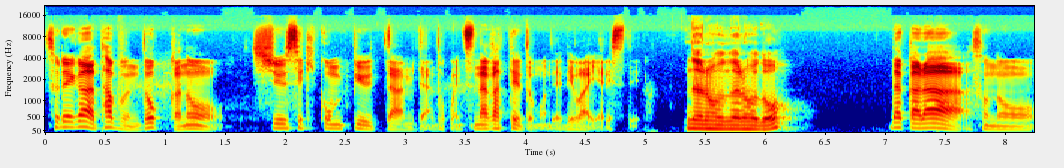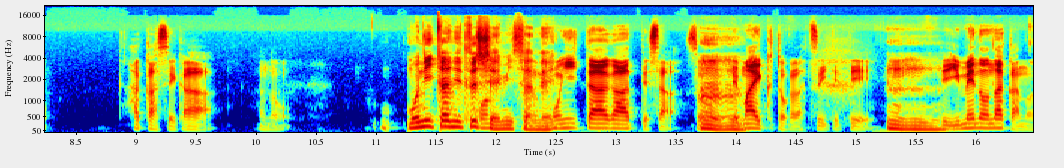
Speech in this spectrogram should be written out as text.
それが多分どっかの集積コンピューターみたいなところにつながってると思うんだよねワイヤレスで。なるほどなるほど。だからその博士があのモニターに映して見てたね。モニターがあってさそう、うんうん。でマイクとかがついててうんうん。で夢の中の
